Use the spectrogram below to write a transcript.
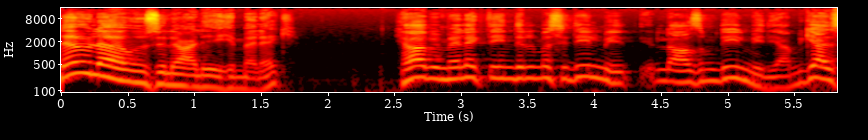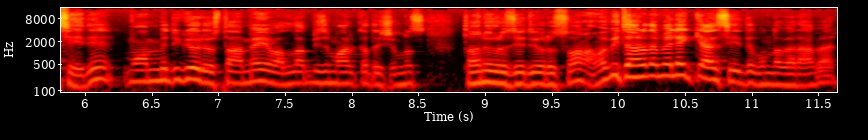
Levla unzile aleyhi melek. Ya bir melek de indirilmesi değil mi lazım değil miydi yani? Bir gelseydi Muhammed'i görüyoruz tamam eyvallah bizim arkadaşımız tanıyoruz ediyoruz falan ama bir tane de melek gelseydi bununla beraber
